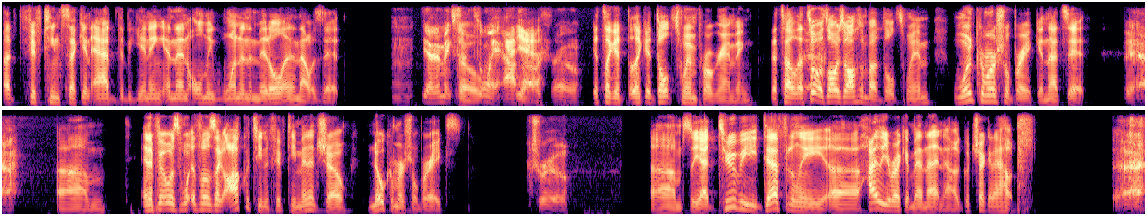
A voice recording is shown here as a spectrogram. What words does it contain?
a 15 second ad at the beginning and then only one in the middle and then that was it. Mm. Yeah, that makes sense. It's only a half yeah. hour show. It's like a like Adult Swim programming. That's how that's Yeah. what was always awesome about Adult Swim. One commercial break and that's it. Yeah. Um, and if it was if it was like Aqua Teen, a 15 minute show, no commercial breaks. True. Um, so yeah, Tubi definitely uh, highly recommend that now. Go check it out. Uh,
